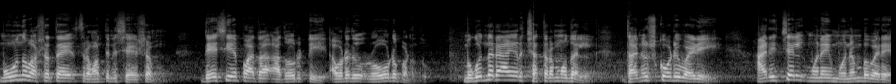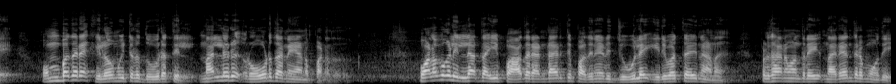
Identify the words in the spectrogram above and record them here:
മൂന്ന് വർഷത്തെ ശ്രമത്തിന് ശേഷം ദേശീയപാത അതോറിറ്റി അവിടെ ഒരു റോഡ് പണിതു. മുകുന്ദരായർ ഛത്രം മുതൽ ധനുഷ്കോടി വഴി അരിച്ചൽ മുനൈ മുനമ്പ് വരെ ഒമ്പതര കിലോമീറ്റർ ദൂരത്തിൽ നല്ലൊരു റോഡ് തന്നെയാണ് പണിതത്. വളവുകളില്ലാത്ത ഈ പാത രണ്ടായിരത്തി പതിനേഴ് ജൂലൈ ഇരുപത്തേഴിനാണ് പ്രധാനമന്ത്രി നരേന്ദ്രമോദി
